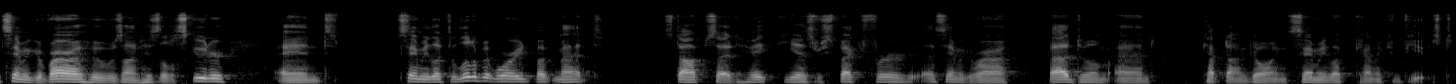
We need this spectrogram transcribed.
Sammy Guevara, who was on his little scooter. And Sammy looked a little bit worried, but Matt stopped, said, Hey, he has respect for uh, Sammy Guevara, bowed to him, and kept on going. Sammy looked kind of confused.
